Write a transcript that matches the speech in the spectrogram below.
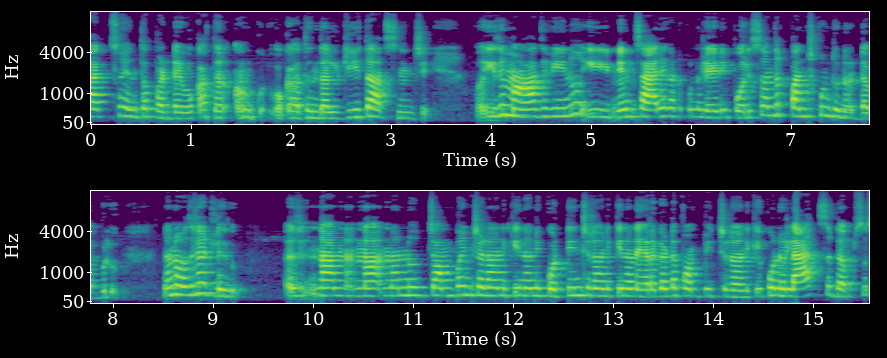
ల్యాక్స్ ఎంతో పడ్డాయి ఒక అతను ఒక అతని దాని గీత ఆర్ట్స్ నుంచి. ఇది మాధవిను ఈ నేను శారీ కట్టుకున్న లేడీ పోలీసు అందరు పంచుకుంటున్నారు డబ్బులు. నన్ను వదిలేట్లేదు నన్ను చంపించడానికి నన్ను కొట్టించడానికి నన్ను ఎర్రగడ్డ పంపించడానికి కొన్ని ల్యాక్స్ డబ్స్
